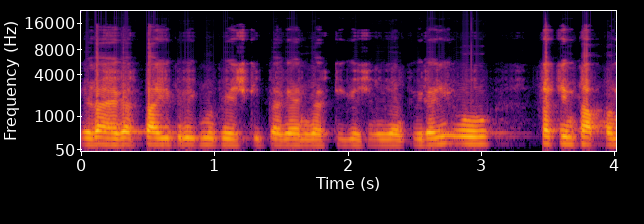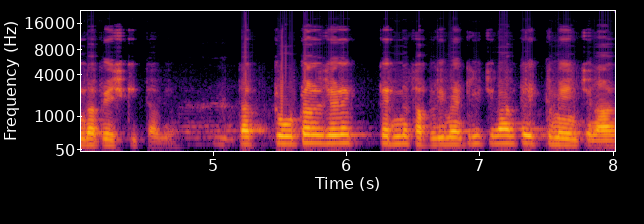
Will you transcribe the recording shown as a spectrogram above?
ਜਿਹੜਾ ਹੈਗਾ 27 ਤਰੀਕ ਨੂੰ ਪੇਸ਼ ਕੀਤਾ ਗਿਆ ਇਨਵੈਸਟੀਗੇਸ਼ਨ ਏਜੰਸੀ ਰਾਹੀਂ ਉਹ ਸਚਿਨ ਥਾਪਨ ਦਾ ਪੇਸ਼ ਕੀਤਾ ਗਿਆ। ਤਾਂ ਟੋਟਲ ਜਿਹੜੇ ਤਿੰਨ ਸਪਲੀਮੈਂਟਰੀ ਚਲਾਨ ਤੇ ਇੱਕ ਮੇਨ ਚਲਾਨ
